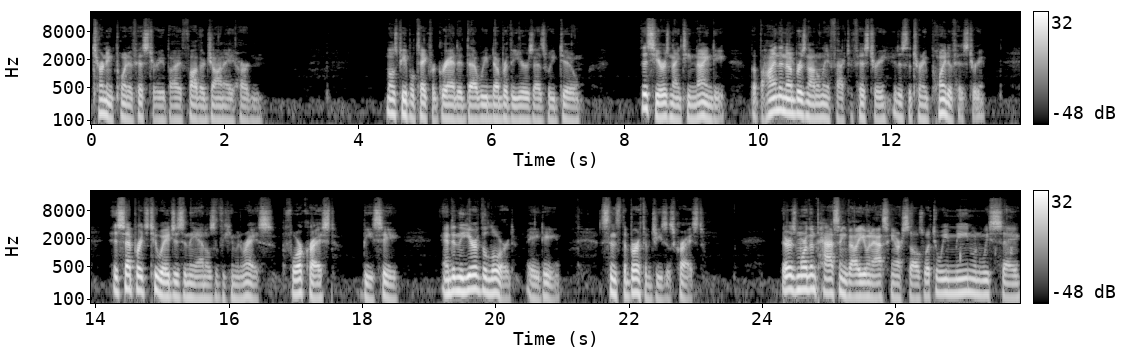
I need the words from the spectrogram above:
Turning Point of History by Father John A. Hardon. Most people take for granted that we number the years as we do. This year is 1990, but behind the number is not only a fact of history, it is the turning point of history. It separates two ages in the annals of the human race before Christ, BC, and in the year of the Lord, AD, since the birth of Jesus Christ. There is more than passing value in asking ourselves what do we mean when we say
